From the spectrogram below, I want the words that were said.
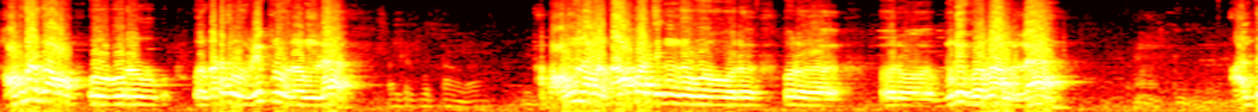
அவங்களுக்கு ஒரு ஒரு ஒரு கட்டத்தில் ஒரு விழிப்புணர்வு வரும்ல? அப்ப அவங்க நம்மளை காப்பாத்துக்குங்க ஒரு ஒரு ஒரு ஒரு முடிவு வருவாங்கல்ல அந்த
